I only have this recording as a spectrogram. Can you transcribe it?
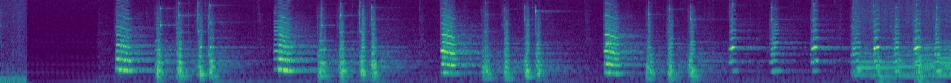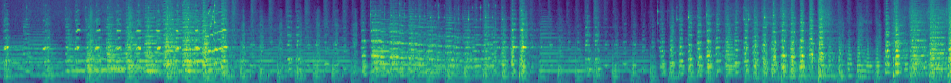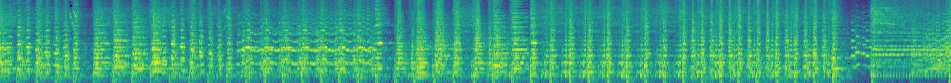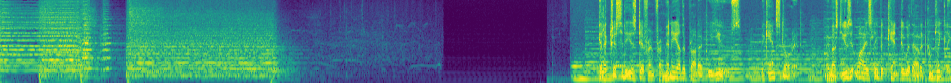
Electricity is different from any other product we use. We can't store it. We must use it wisely, but can't do without it completely.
